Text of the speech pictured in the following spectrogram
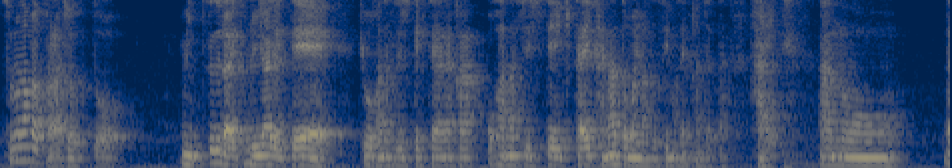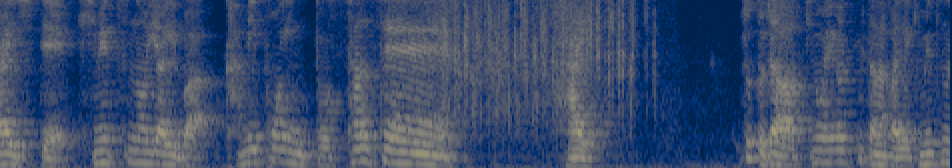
その中からちょっと3つぐらい取り上げて、今日お話ししていきたいなか、お話ししていきたいかなと思います。すいません、噛んじゃった。はい。あのー題して、鬼滅の刃、神ポイント参戦はい。ちょっとじゃあ、昨日映画見た中で、鬼滅の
